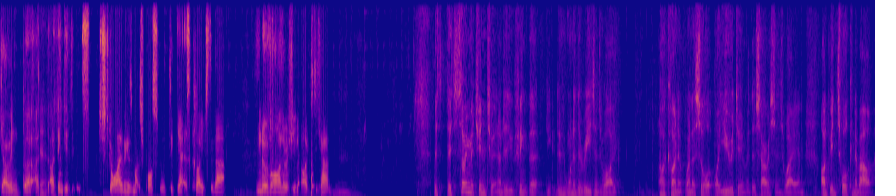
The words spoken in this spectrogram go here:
going. But I, Yeah. I think it's, it's striving as much as possible to get as close to that nirvana, if you like, as you can. Mm. There's there's so much into it, and I do think that there's one of the reasons why I kind of when I saw what you were doing with the Saracens way, and I'd been talking about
